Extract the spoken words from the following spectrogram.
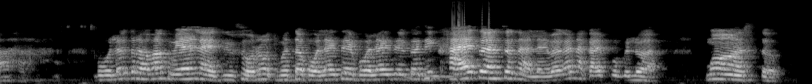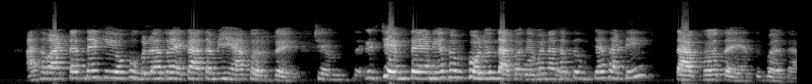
हा हा बोलत राहावाक वेळ नाही तू सोरोत मग तर बोलायचंय बोलायचंय कधी खायचं असं झालंय. बघा ना काय फुगलो. हा. मस्त. असं वाटत नाही की हो फुगलो तो का आता मी ह्या करतोय. चेमते चेमतय आणि असं खोलून दाखवते पण आता तुमच्यासाठी दाखवत आहे बघा.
